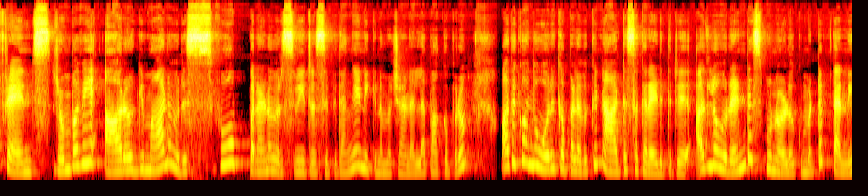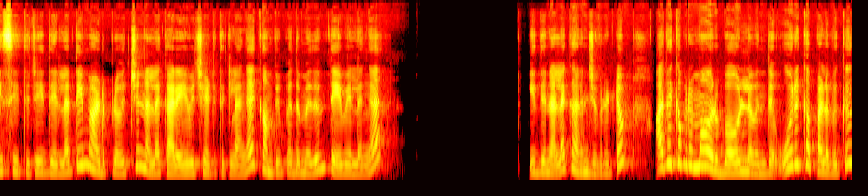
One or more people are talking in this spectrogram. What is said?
ஃப்ரெண்ட்ஸ் ரொம்பவே ஆரோக்கியமான ஒரு சூப்பரான ஒரு ஸ்வீட் ரெசிபி தாங்க இன்றைக்கி நம்ம சேனலில் பார்க்க போகிறோம் அதுக்கு வந்து ஒரு கப் அளவுக்கு நாட்டு சக்கரை எடுத்துகிட்டு அதில் ஒரு ரெண்டு ஸ்பூன் அளவுக்கு மட்டும் தண்ணி சேர்த்துட்டு இது எல்லாத்தையும் அடுப்பில் வச்சு நல்லா கரைய வச்சு எடுத்துக்கலாங்க. கம்பி பதம் எதுவும் தேவையில்லைங்க. இது நல்லா கரைஞ்சி விடட்டும் அதுக்கப்புறமா ஒரு பவுலில் வந்து ஒரு கப் அளவுக்கு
